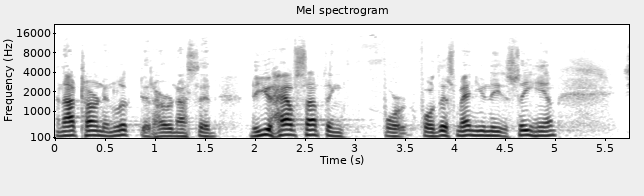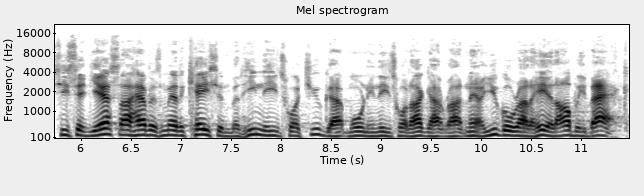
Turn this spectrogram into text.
And I turned and looked at her, and I said, Do you have something for, for this man? You need to see him. She said, Yes, I have his medication, but he needs what you got more than he needs what I got right now. You go right ahead, I'll be back.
